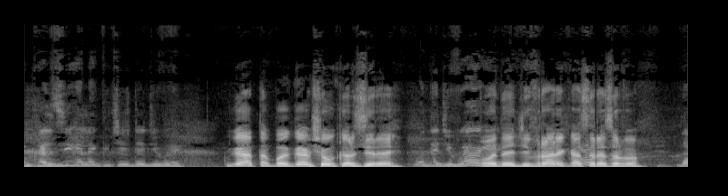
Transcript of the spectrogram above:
Încălziri electrice și degivrări. Gata, băgăm și o încălzire, O degivrare. o degivrare ca să rezolvăm. Da,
